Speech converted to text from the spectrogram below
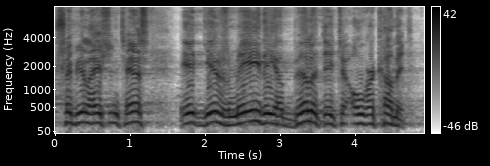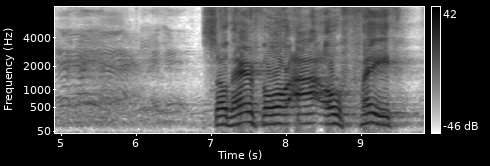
tribulation, test. It gives me the ability to overcome it. So therefore, I owe faith,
